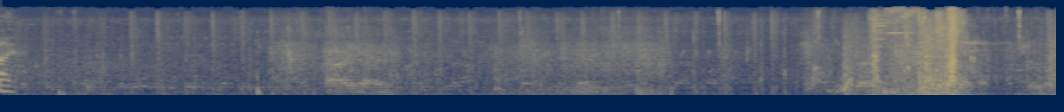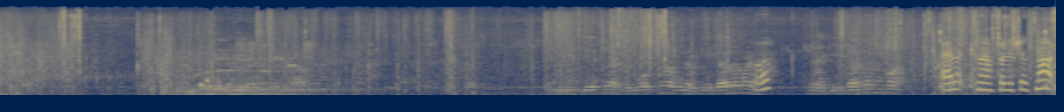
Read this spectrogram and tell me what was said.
Hi. Aye, aye. What? Can I give that one can I finish this match?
